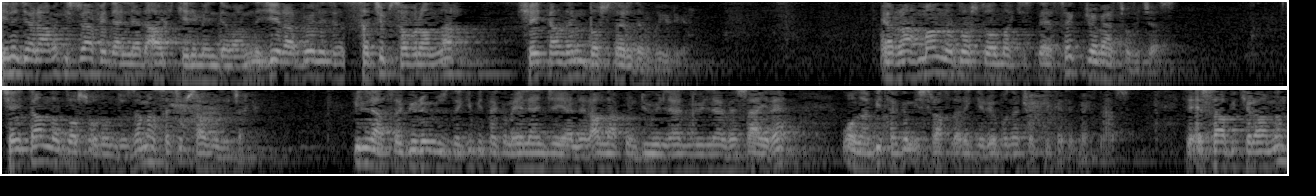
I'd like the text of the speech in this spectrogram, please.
Yine Cenab-ı israf edenler de ayet-i kerimenin devamında zira böylesine saçıp savuranlar şeytanların dostlarıdır buyuruyor. Eğer Rahman'la dost olmak istersek cömert olacağız. Şeytanla dost olunduğu zaman saçıp savrulacak. Bilhassa günümüzdeki bir takım eğlence yerleri, Allah korusun düğünler, müğünler vesaire ona bir takım israflara giriyor. Buna çok dikkat etmek lazım. İşte Eshab-ı Kiram'ın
